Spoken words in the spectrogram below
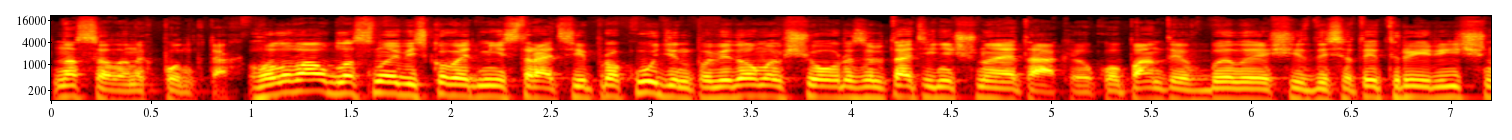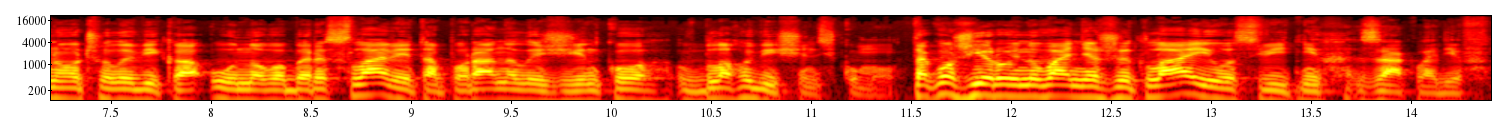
населених пунктах. Голова обласної військової адміністрації Прокудін повідомив, що у результаті нічної атаки окупанти вбили 63-річного чоловіка у Новобереславі та поранили жінку в Благовіщенському. Також є руйнування житла і освітніх закладів.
